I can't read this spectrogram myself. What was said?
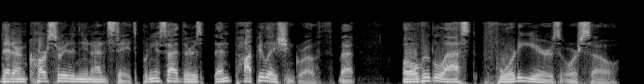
that are incarcerated in the United States, putting aside there's been population growth, but over the last 40 years or so,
